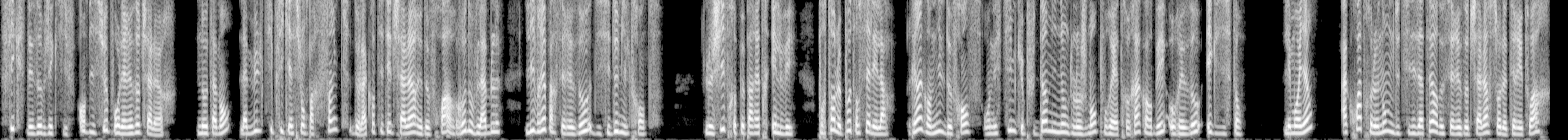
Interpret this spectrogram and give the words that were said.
fixe des objectifs ambitieux pour les réseaux de chaleur, notamment la multiplication par 5 de la quantité de chaleur et de froid renouvelables livrés par ces réseaux d'ici 2030. Le chiffre peut paraître élevé, pourtant le potentiel est là, Rien qu'en Île-de-France, on estime que plus d'un million de logements pourraient être raccordés au réseau existant. Les moyens? Accroître le nombre d'utilisateurs de ces réseaux de chaleur sur le territoire,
